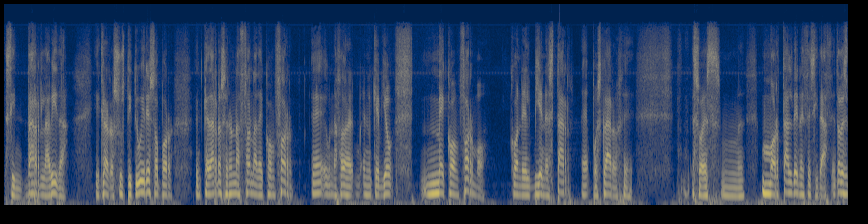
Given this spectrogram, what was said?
sin dar la vida. Y claro, sustituir eso por quedarnos en una zona de confort, ¿eh? una zona en la que yo me conformo con el bienestar, ¿eh? pues claro, eso es mm, mortal de necesidad. Entonces,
